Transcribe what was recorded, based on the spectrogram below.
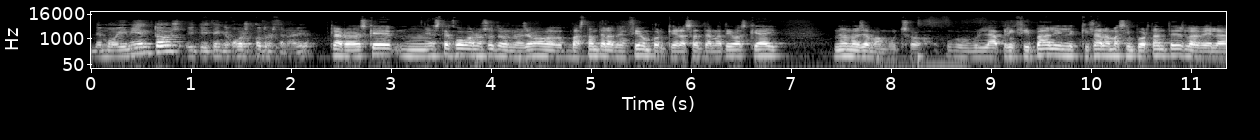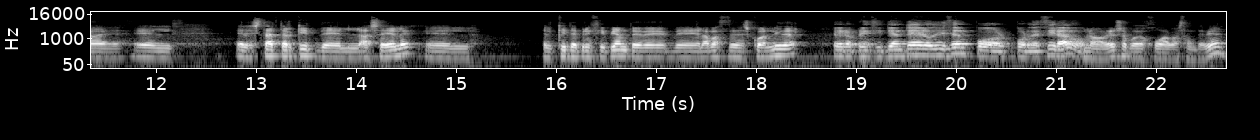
de movimientos y te dicen que juegues otro escenario. Claro, es que mm, este juego a nosotros nos llama bastante la atención porque las alternativas que hay no nos llaman mucho. La principal y quizá la más importante es la de la, el, el Starter Kit del ASL, el, el kit de principiante de, de la base de Squad Leader. Pero principiante lo dicen por, por decir algo. No, él se puede jugar bastante bien.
